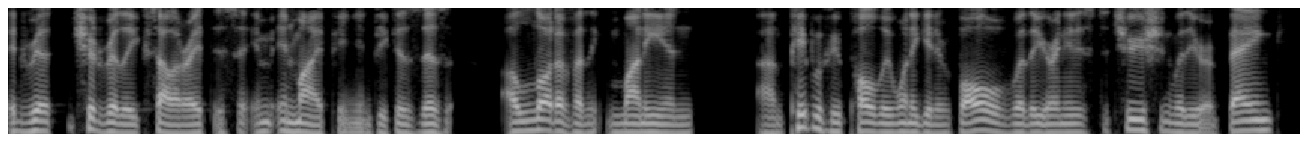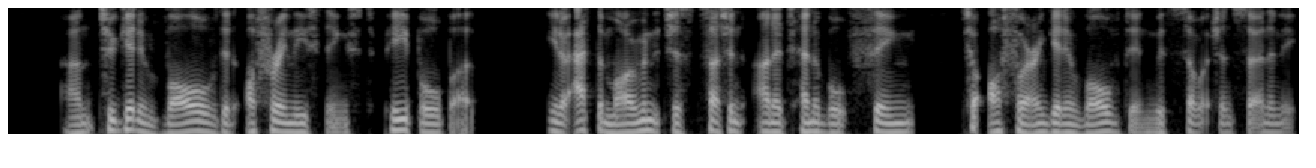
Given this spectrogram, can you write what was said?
it re- should really accelerate this, in, in, my opinion, because there's a lot of I think money and um, people who probably want to get involved, whether you're an institution, whether you're a bank, um, to get involved in offering these things to people. But you know, at the moment, it's just such an unattainable thing to offer and get involved in with so much uncertainty.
